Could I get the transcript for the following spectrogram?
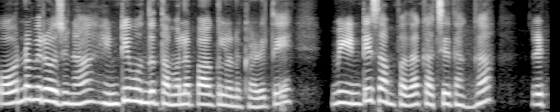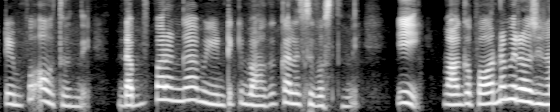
పౌర్ణమి రోజున ఇంటి ముందు తమలపాకులను కడితే మీ ఇంటి సంపద ఖచ్చితంగా రెట్టింపు అవుతుంది. డబ్బు పరంగా మీ ఇంటికి బాగా కలిసి వస్తుంది. ఈ మాఘ పౌర్ణమి రోజున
